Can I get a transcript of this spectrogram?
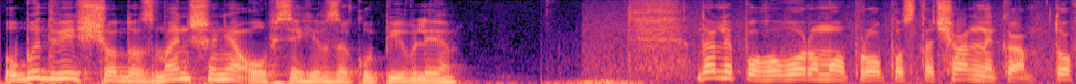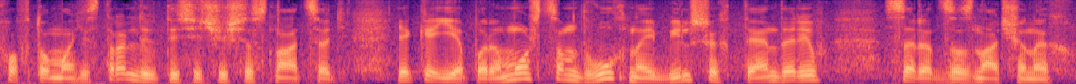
Обидві щодо зменшення обсягів закупівлі. Далі поговоримо про постачальника ТОВ «Автомагістраль» 2016, яке є переможцем двох найбільших тендерів серед зазначених.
